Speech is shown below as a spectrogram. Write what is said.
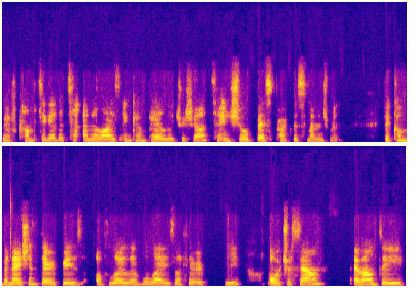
we have come together to analyze and compare literature to ensure best practice management. The combination therapies of low-level laser therapy, ultrasound, MLD,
